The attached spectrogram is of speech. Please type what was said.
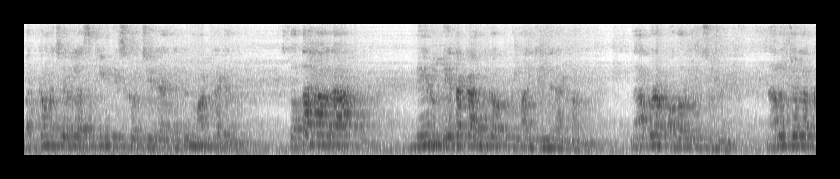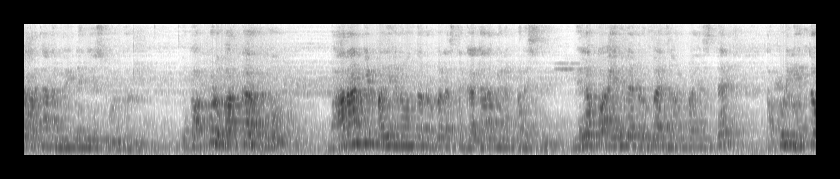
బతుకమ్మ చీరల స్కీమ్ తీసుకొచ్చిర్రు అని చెప్పి మాట్లాడారు. స్వతహాగా నేను నేత కార్మిక కుటుంబానికి చెందినటువంటి నాకు కూడా పవర్ రూమ్స్ ఉన్నాయి నాలుగు జోళ్ళ కార్ఖానా మెయింటైన్ చేసుకుంటుంది ఒకప్పుడు వర్కర్కు వారానికి పదిహేను వందల రూపాయలు వస్తే గగనమైన పరిస్థితి. నెలకు ఐదు వేల రూపాయలు సంపాదిస్తే అప్పుడు ఎంతో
